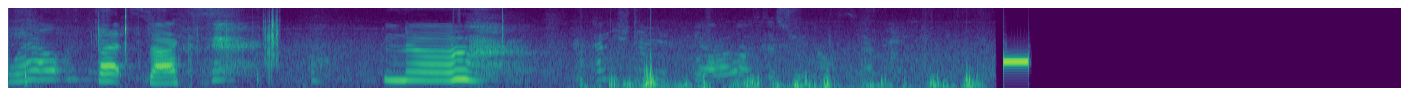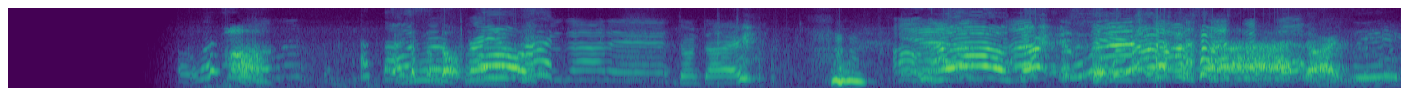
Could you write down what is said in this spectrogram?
Well, that sucks. No. Kann ich schnell ja. das schön aus. Alyssa, don't fall! You got it. Don't die. Oh, Darcie! Darcie!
